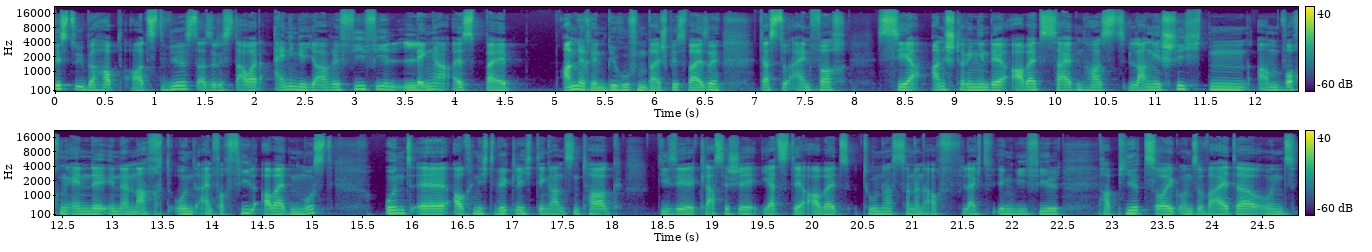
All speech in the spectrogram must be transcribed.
bis du überhaupt Arzt wirst. Also das dauert einige Jahre viel, viel länger als bei anderen Berufen beispielsweise, dass du einfach sehr anstrengende Arbeitszeiten hast, lange Schichten am Wochenende in der Nacht und einfach viel arbeiten musst und äh, auch nicht wirklich den ganzen Tag diese klassische Ärztearbeit tun hast, sondern auch vielleicht irgendwie viel Papierzeug und so weiter. Und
